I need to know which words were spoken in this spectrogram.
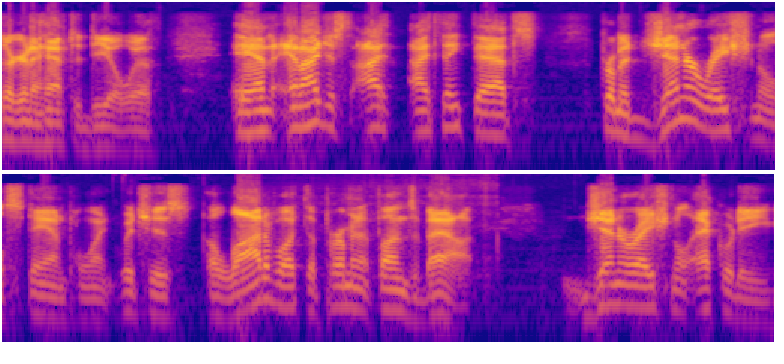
they're going to have to deal with. And and I just I I think that's from a generational standpoint, which is a lot of what the permanent fund's about generational equity,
